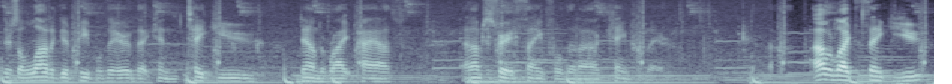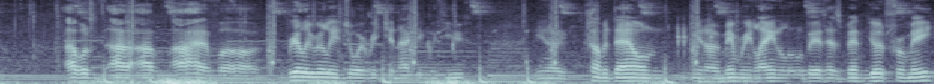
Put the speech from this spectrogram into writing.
there's a lot of good people there that can take you down the right path, and I'm just very thankful that I came from there. I would like to thank you. I would I I, I have uh, really really enjoyed reconnecting with you. You know, coming down you know memory lane a little bit has been good for me,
